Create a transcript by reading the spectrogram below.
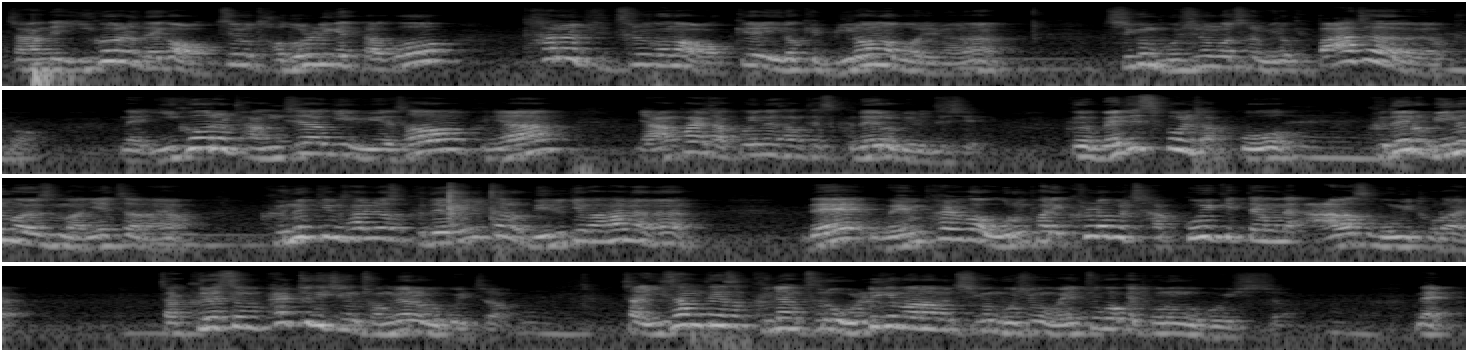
자, 근데 이거를 내가 억지로 더 돌리겠다고 팔을 비틀거나 어깨를 이렇게 밀어넣어 버리면은 지금 보시는 것처럼 이렇게 빠져요, 옆으로. 네, 이거를 방지하기 위해서 그냥 양팔 잡고 있는 상태에서 그대로 밀듯이 그 메디스볼 잡고 네. 그대로 미는 거 연습 많이 했잖아요. 그 느낌 살려서 그대로 일자로 밀기만 하면은 내 왼팔과 오른팔이 클럽을 잡고 있기 때문에 알아서 몸이 돌아요. 자, 그랬으면 팔뚝이 지금 정면을 보고 있죠. 자, 이 상태에서 그냥 들어 올리기만 하면 지금 보시면 왼쪽 어깨 도는 거 보이시죠? 네,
